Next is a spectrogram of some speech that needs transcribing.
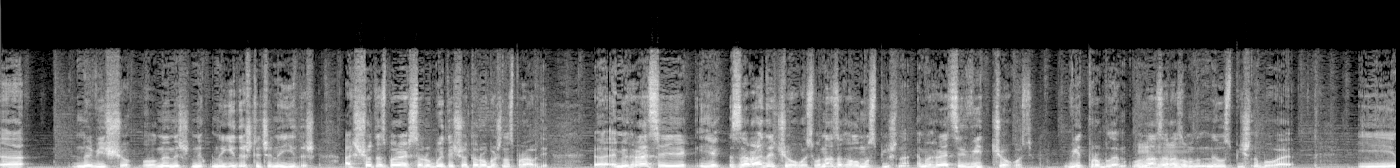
е, навіщо? Головне, не, їдеш ти чи не їдеш, а що ти збираєшся робити, що ти робиш насправді. Еміграція як, як заради чогось, вона загалом успішна. Еміграція від чогось, від проблем, вона заразом не успішна буває. І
